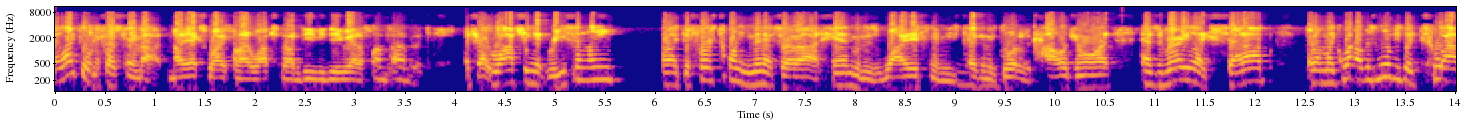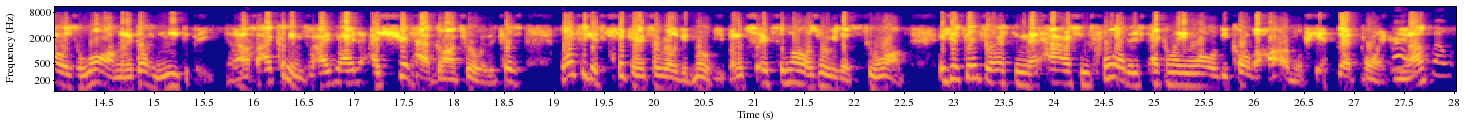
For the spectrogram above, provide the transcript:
I liked it when it first came out. My ex-wife and I watched it on DVD. We had a fun time with it. I tried watching it recently, and like the first 20 minutes are about him and his wife, and he's taking his daughter to college and all that. And it's a very like set up. But I'm like, wow, this movie's like two hours long, and it doesn't need to be. You know, so I couldn't even. I, I, I should have gone through with it because once it gets kicking, it's a really good movie. But it's it's one of those movies that's too long. It's just interesting that Harrison Ford is technically what would be called a horror movie at that point. You know? Well,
